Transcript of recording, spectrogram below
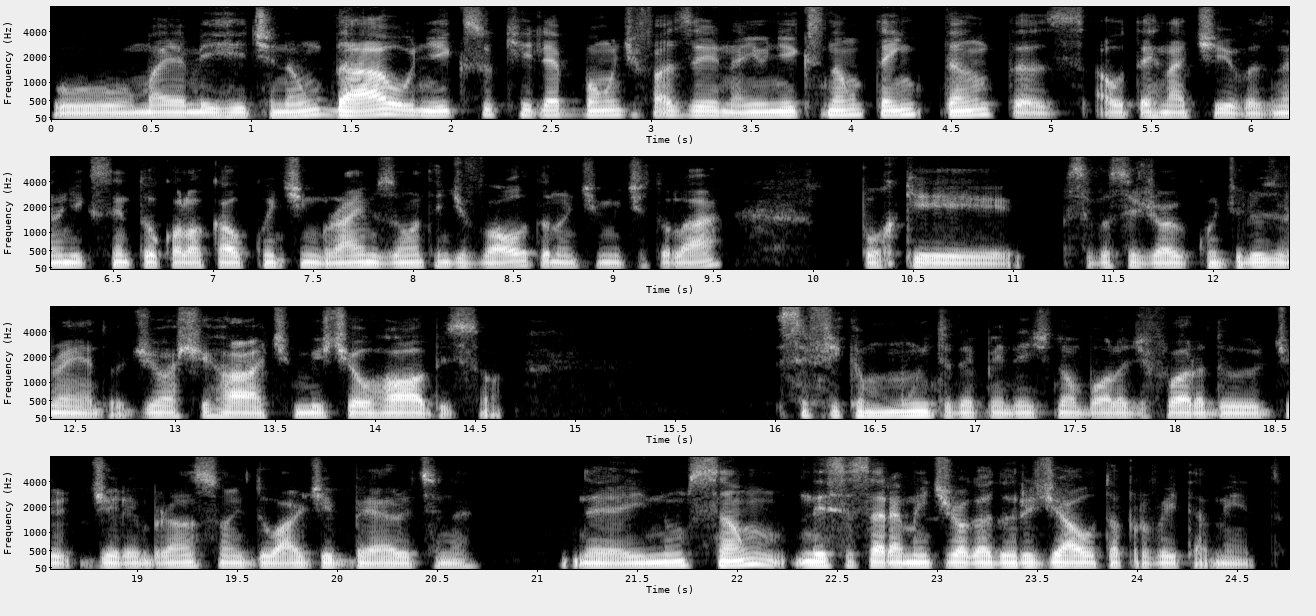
o Miami Heat não dá o Knicks o que ele é bom de fazer, né? E o Knicks não tem tantas alternativas, né? O Knicks tentou colocar o Quentin Grimes ontem de volta no time titular, porque se você joga com Julius Randle, Josh Hart, Mitchell Robinson, você fica muito dependente de uma bola de fora do Jalen Brunson e do RJ Barrett, né? É, e não são necessariamente jogadores de alto aproveitamento.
